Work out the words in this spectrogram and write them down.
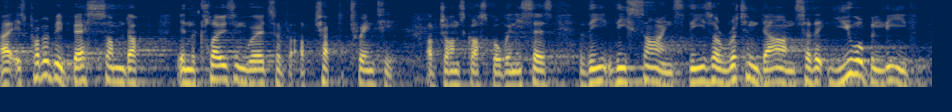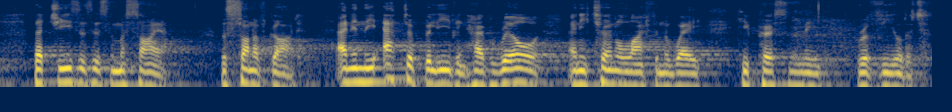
uh, is probably best summed up in the closing words of, of chapter 20 of John's Gospel when he says, the, These signs, these are written down so that you will believe that Jesus is the Messiah, the Son of God, and in the act of believing have real and eternal life in the way he personally revealed it.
